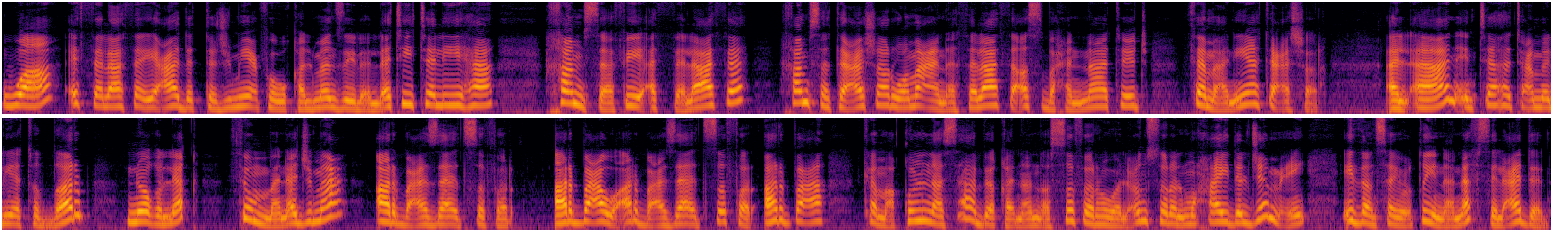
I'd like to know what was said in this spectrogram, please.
والثلاثة إعادة تجميع فوق المنزلة التي تليها خمسة في الثلاثة خمسة عشر ومعنا ثلاثة أصبح الناتج ثمانية عشر. الآن انتهت عملية الضرب نغلق ثم نجمع أربعة زائد صفر أربعة وأربعة زائد صفر أربعة. كما قلنا سابقا أن الصفر هو العنصر المحايد الجمعي إذا سيعطينا نفس العدد.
